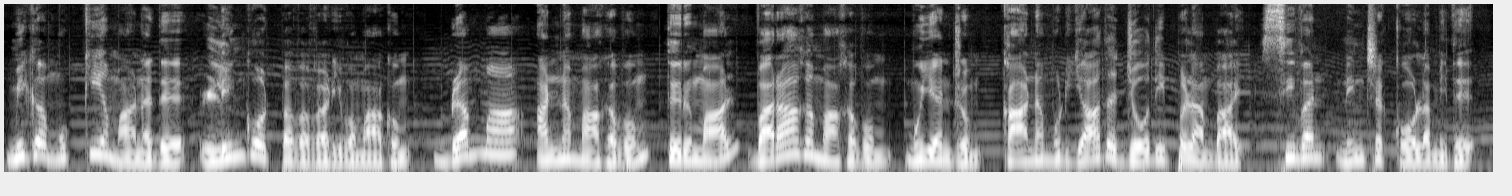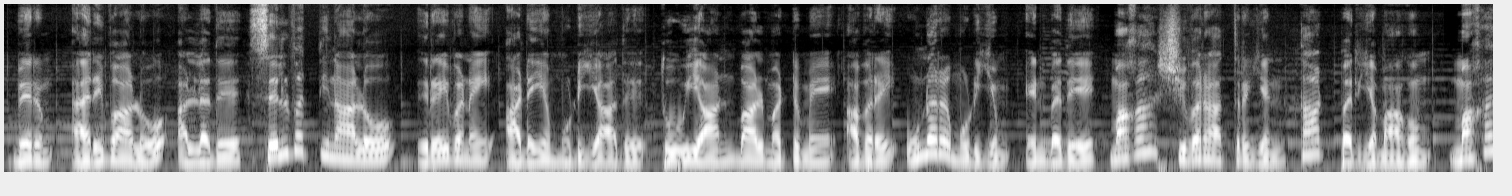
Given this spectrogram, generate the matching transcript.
மிக முக்கியமானது லிங்கோட்பவ வடிவமாகும். பிரம்மா அன்னமாகவும் திருமால் வராகமாகவும் முயன்றும் காண முடியாத ஜோதி பிளம்பாய் சிவன் நின்ற கோலம் இது. வெறும் அறிவாலோ அல்லது செல்வத்தினாலோ இறைவனை அடைய முடியாது. தூய அன்பால் மட்டுமே அவரை உணர முடியும் என்பதே மகா சிவராத்திரியின் தாற்பயமாகும். மகா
